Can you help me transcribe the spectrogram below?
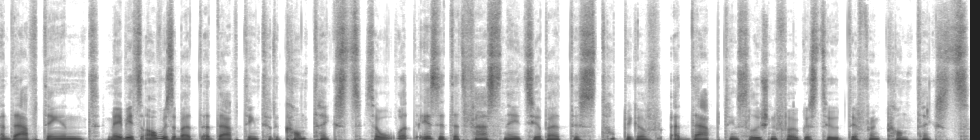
adapting, and maybe it's always about adapting to the context. So, what is it that fascinates you about this topic of adapting solution focus to different contexts?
